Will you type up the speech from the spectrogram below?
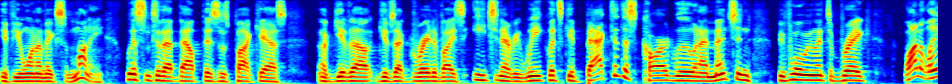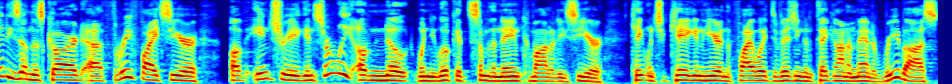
if you want to make some money. Listen to that Bout Business podcast. Uh, give out gives out great advice each and every week. Let's get back to this card, Lou. And I mentioned before we went to break A lot of ladies on this card. Uh, three fights here of intrigue and certainly of note when you look at some of the name commodities here. Katlyn Chookagian here in the flyweight division going to take on Amanda Ribas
